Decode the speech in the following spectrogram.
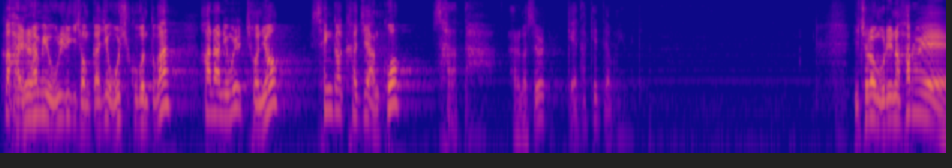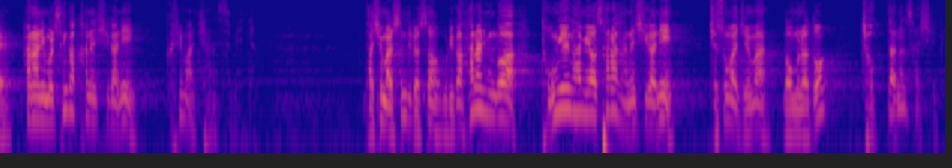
그 알람이 울리기 전까지 59분 동안 하나님을 전혀 생각하지 않고 살았다라는 것을 깨닫기 때문입니다. 이처럼 우리는 하루에 하나님을 생각하는 시간이 그리 많지 않습니다. 다시 말씀드려서 우리가 하나님과 동행하며 살아가는 시간이 죄송하지만 너무나도 적다는 사실입니다.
